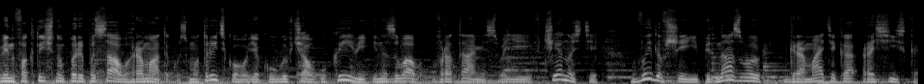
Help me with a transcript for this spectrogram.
Він фактично переписав граматику Смотрицького, яку вивчав у Києві і називав вратами своєї вченості, видавши її під назвою Граматика російська.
